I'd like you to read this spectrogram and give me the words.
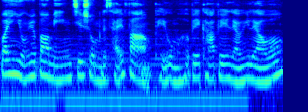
欢迎踊跃报名接受我们的采访，陪我们喝杯咖啡聊一聊哦。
